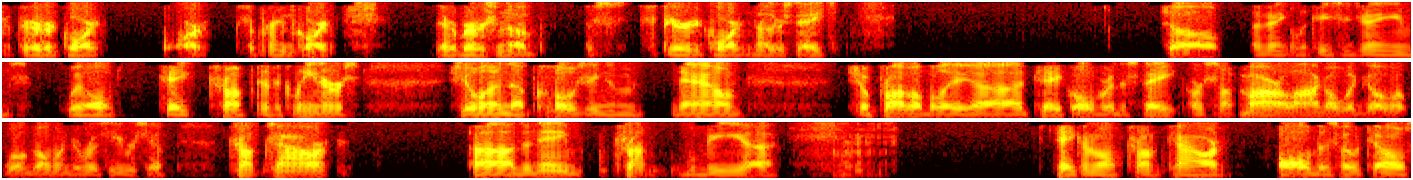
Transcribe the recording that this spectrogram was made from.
Superior Court or Supreme Court, their version of the Superior Court in other states. So I think Letitia James will take Trump to the cleaners. She'll end up closing him down. She'll probably uh, take over the state or something. Mar-a-Lago would go will go into receivership. Trump Tower, uh, the name Trump will be uh, taken off Trump Tower. All of his hotels,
